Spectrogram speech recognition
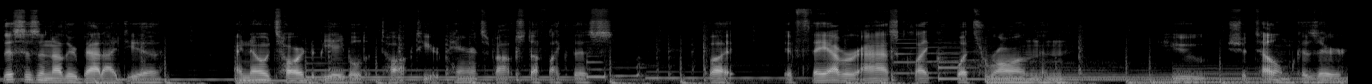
this is another bad idea. I know it's hard to be able to talk to your parents about stuff like this, but if they ever ask like what's wrong, then you should tell them because they're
